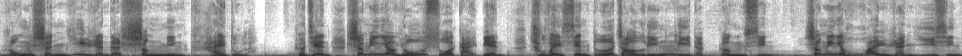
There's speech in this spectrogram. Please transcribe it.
容神一人的生命态度了。可见，生命要有所改变，除非先得着灵里的更新；生命要焕然一新，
